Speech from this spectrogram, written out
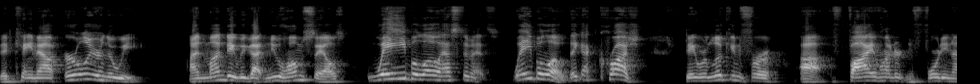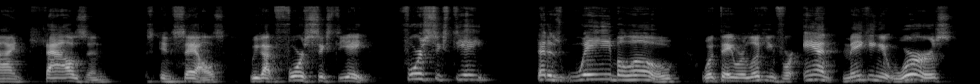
that came out earlier in the week. On Monday, we got new home sales way below estimates, way below. They got crushed. They were looking for uh, 549,000 in sales. We got 468. 468. That is way below what they were looking for. And making it worse,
